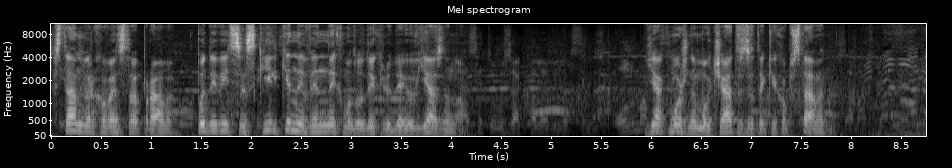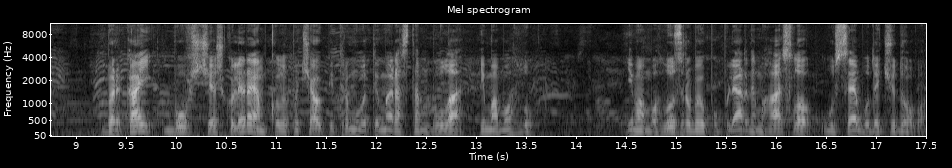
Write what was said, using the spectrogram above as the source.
стан верховенства права. Подивіться, скільки невинних молодих людей ув'язнено. Як можна мовчати за таких обставин? Беркай був ще школярем, коли почав підтримувати мера Стамбула Імамоглу. Імамоглу зробив популярним гасло Усе буде чудово.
